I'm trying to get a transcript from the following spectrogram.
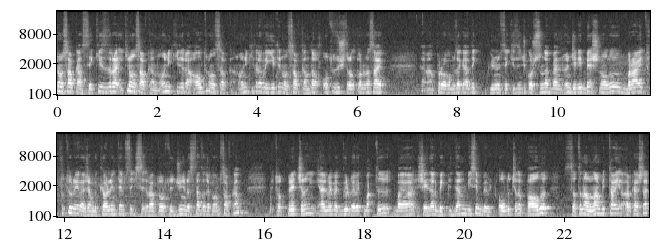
on safkan 8 lira, 2 on safkan 12 lira, 6 on safkan 12 lira ve 7 on safkan da 33 liralık oranına sahip. Hemen programımıza geldik. Günün 8. koşusunda ben önceliği 5 nolu Bright Future'ya vereceğim. Bu curling temsilcisi Raptor Junior'da start alacak olan safkan. Todd Bretcher'ın el bebek, gül bebek baktığı bayağı şeyler beklediğim bir isim. Oldukça da pahalı satın alınan bir tay arkadaşlar.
